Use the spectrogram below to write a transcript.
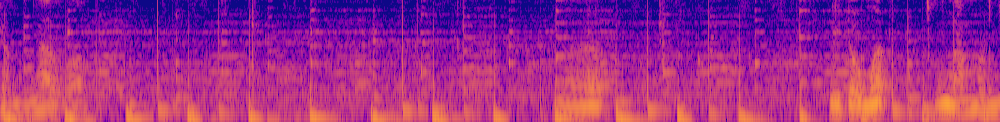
gần nhau rồi không đi trùng á nó nằm mình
